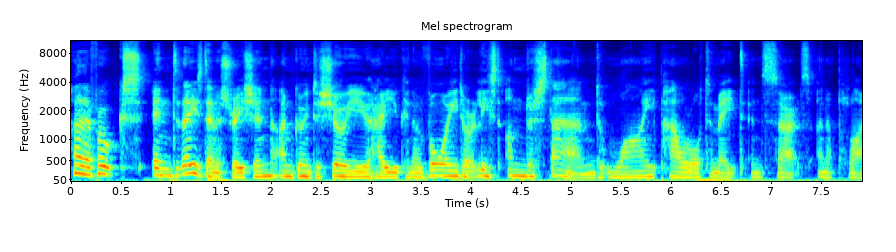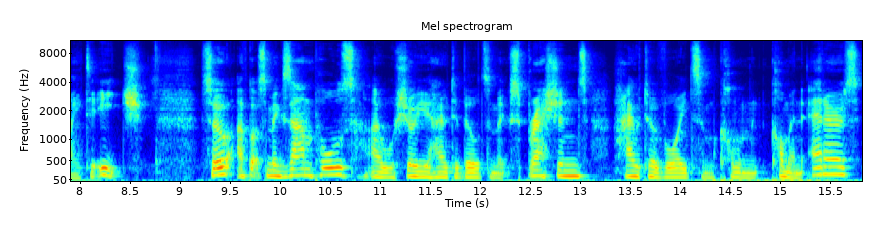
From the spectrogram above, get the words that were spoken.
Hi there folks, in today's demonstration I'm going to show you how you can avoid or at least understand why Power Automate inserts and apply to each. So I've got some examples, I will show you how to build some expressions, how to avoid some common, common errors,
